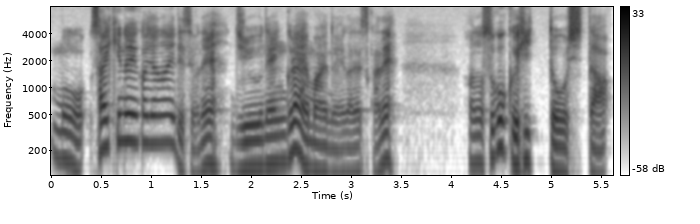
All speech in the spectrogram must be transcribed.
もう最近の映画じゃないですよね。10年ぐらい前の映画ですかね。あの、すごくヒットした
